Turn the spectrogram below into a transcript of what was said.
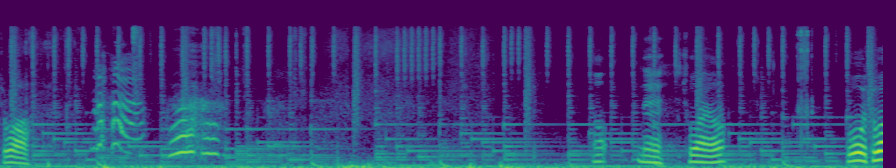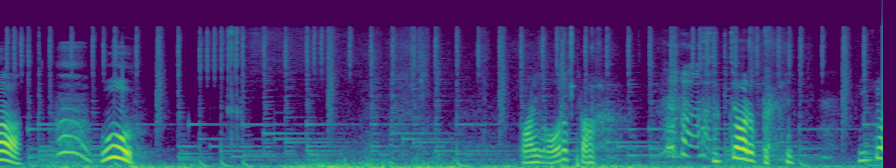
좋아. 어 네. 좋아요. 오 좋아. 오! 와 이거 어렵다. 진짜 어렵다 이게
